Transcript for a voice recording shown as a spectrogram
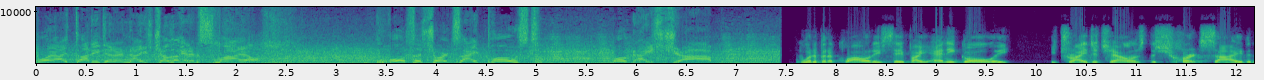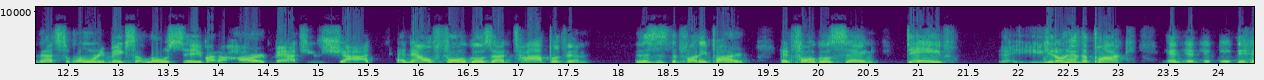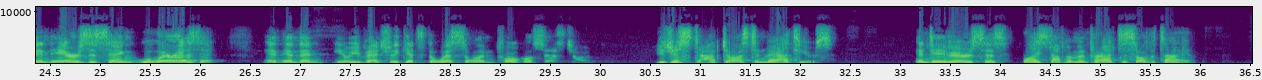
Boy, I thought he did a nice job. Look at him smile. Holds the short side post. Oh, nice job. Would have been a quality save by any goalie. He tried to challenge the short side, and that's the one where he makes a low save on a hard Matthews shot. And now Foegele's on top of him. And this is the funny part. And Foegele's saying, Dave, you don't have the puck. And, and, and, and Ayres is saying, well, where is it? And, and then, you know, he eventually gets the whistle, and Foegele says to him, you just stopped Auston Matthews. And Dave Ayres says, Well, I stop him in practice all the time.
